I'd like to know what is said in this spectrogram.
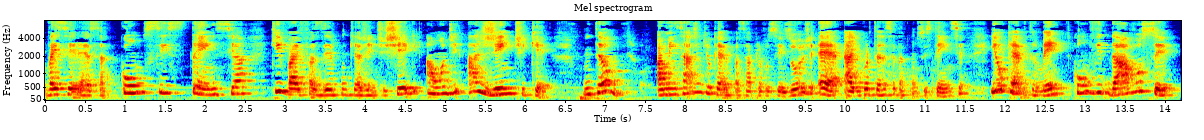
vai ser essa consistência que vai fazer com que a gente chegue aonde a gente quer. Então, a mensagem que eu quero passar para vocês hoje é a importância da consistência e eu quero também convidar você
